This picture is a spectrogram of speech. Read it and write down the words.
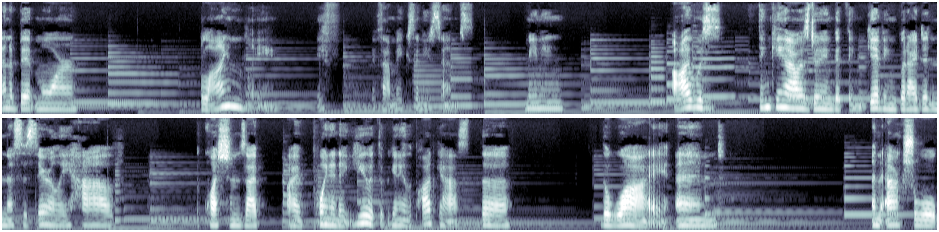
and a bit more blindly, if if that makes any sense. Meaning I was thinking I was doing a good thing giving, but I didn't necessarily have the questions I I pointed at you at the beginning of the podcast, the the why and an actual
